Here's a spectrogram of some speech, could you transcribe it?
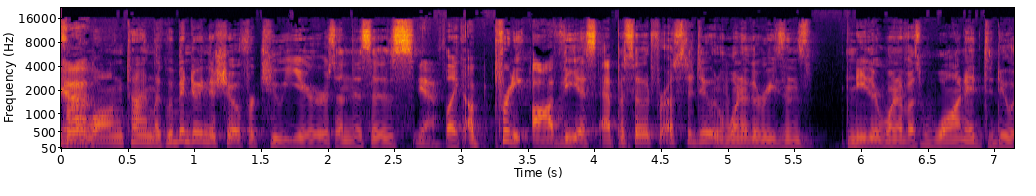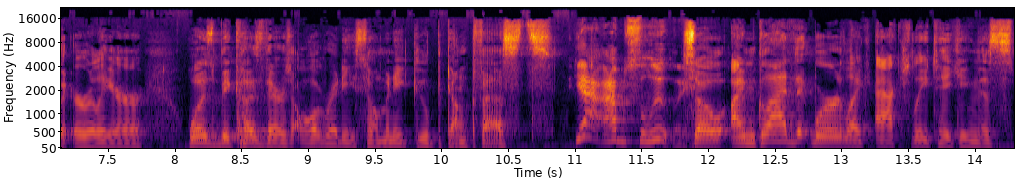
for a long time. Like we've been doing the show for 2 years and this is Yeah. like a pretty obvious episode for us to do and one of the reasons neither one of us wanted to do it earlier was because there's already so many goop dunk fests. yeah, absolutely. So I'm glad that we're like actually taking this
